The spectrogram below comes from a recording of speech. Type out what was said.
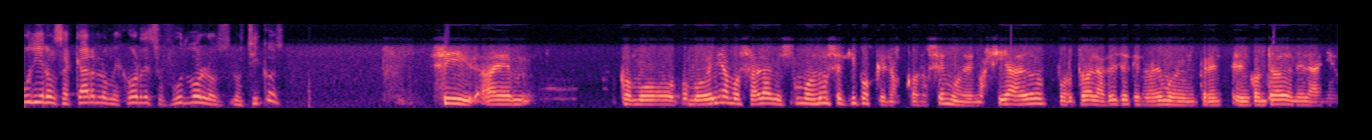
pudieron sacar lo mejor de su fútbol los, los chicos? Sí, eh, como, como veníamos hablando, somos dos equipos que nos conocemos demasiado por todas las veces que nos hemos encontrado en el año.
